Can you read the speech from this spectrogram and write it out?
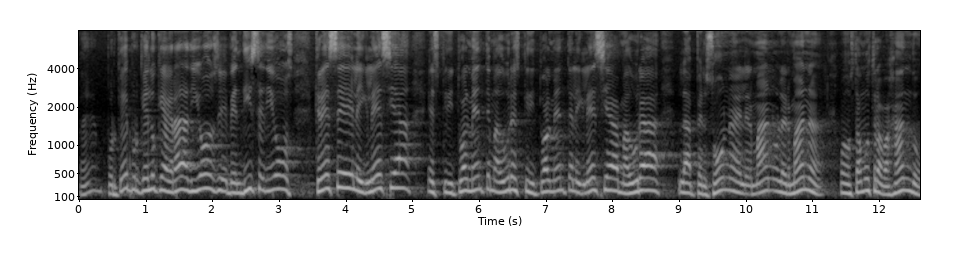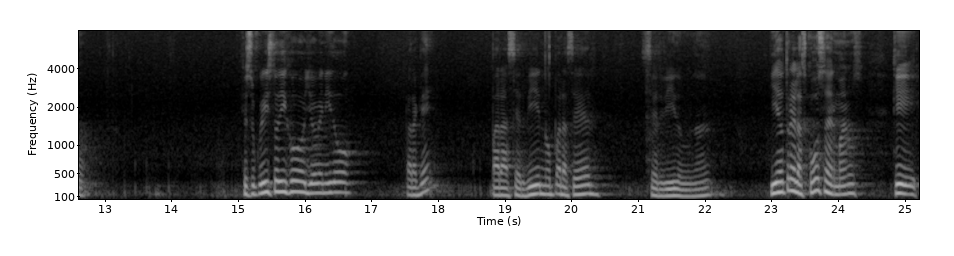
¿Eh? ¿Por qué? Porque es lo que agrada a Dios, eh, bendice Dios, crece la iglesia espiritualmente, madura espiritualmente la iglesia, madura la persona, el hermano, la hermana, cuando estamos trabajando. Jesucristo dijo, yo he venido, ¿para qué? Para servir, no para ser servido. Y otra de las cosas, hermanos, que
